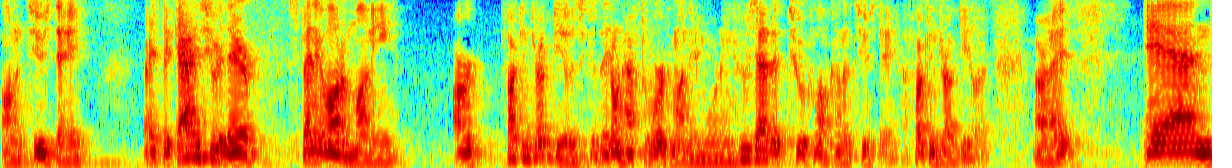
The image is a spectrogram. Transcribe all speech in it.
on a Tuesday, right? The guys who are there spending a lot of money are fucking drug dealers because they don't have to work Monday morning. Who's out at two o'clock on a Tuesday? A fucking drug dealer. All right. And,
